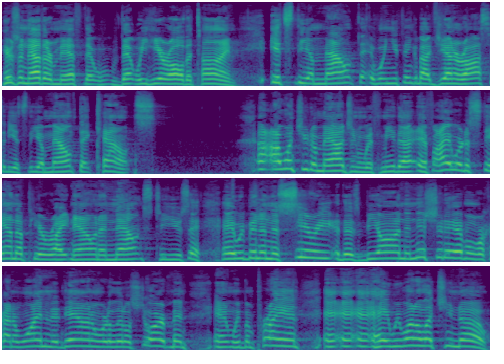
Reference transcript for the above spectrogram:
Here's another myth that, that we hear all the time it's the amount that, when you think about generosity, it's the amount that counts. I want you to imagine with me that if I were to stand up here right now and announce to you, say, hey, we've been in this series, this Beyond Initiative, and we're kind of winding it down, and we're a little short, and, and we've been praying, and, and, and hey, we want to let you know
